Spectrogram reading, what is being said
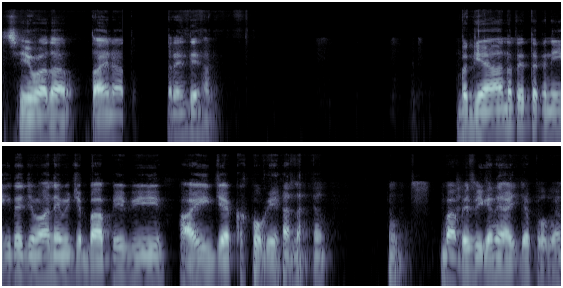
ਸੇਵਾਦਾਰ ਤਾਇਨਾਤ ਰਹਿੰਦੇ ਹਨ। ਵਿਗਿਆਨ ਅਤੇ ਤਕਨੀਕ ਦੇ ਜ਼ਮਾਨੇ ਵਿੱਚ ਬਾਬੇ ਵੀ ਹਾਈਜੈਕ ਹੋ ਗਏ ਹਨ। ਬਾਬੇ ਵੀ ਕਹਿੰਦੇ ਹਾਈਜੈਕ ਹੋ ਗਏ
